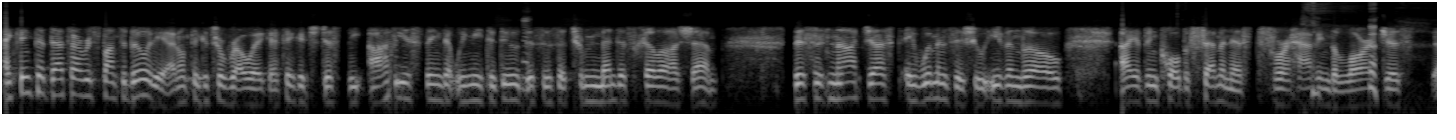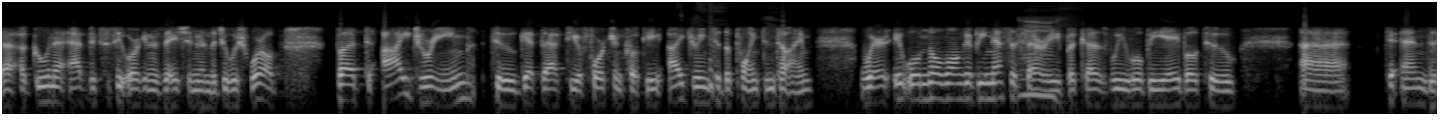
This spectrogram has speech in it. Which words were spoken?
I think that that's our responsibility. I don't think it's heroic. I think it's just the obvious thing that we need to do. This is a tremendous chilul Hashem. This is not just a women's issue, even though I have been called a feminist for having the largest uh, Aguna advocacy organization in the Jewish world. But I dream, to get back to your fortune cookie, I dream to the point in time where it will no longer be necessary because we will be able to uh, to end the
